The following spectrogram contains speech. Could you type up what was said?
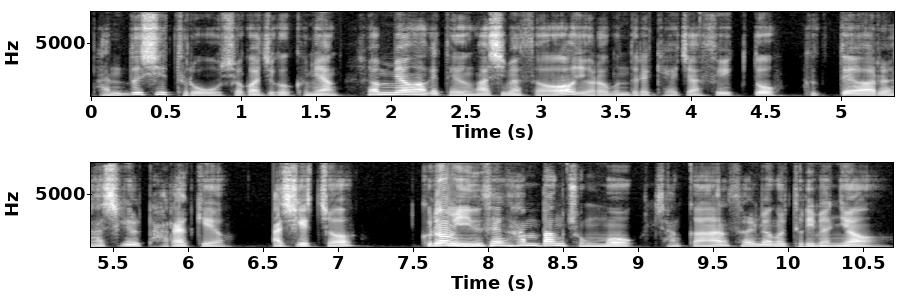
반드시 들어오셔가지고 그냥 현명하게 대응하시면서 여러분들의 계좌 수익도 극대화를 하시길 바랄게요. 아시겠죠? 그럼 인생 한방 종목 잠깐 설명을 드리면요.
